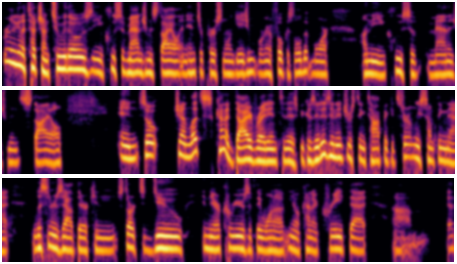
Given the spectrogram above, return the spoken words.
really going to touch on two of those the inclusive management style and interpersonal engagement. We're going to focus a little bit more on the inclusive management style. And so, Jen, let's kind of dive right into this because it is an interesting topic. It's certainly something that listeners out there can start to do in their careers if they want to, you know, kind of create that um, that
